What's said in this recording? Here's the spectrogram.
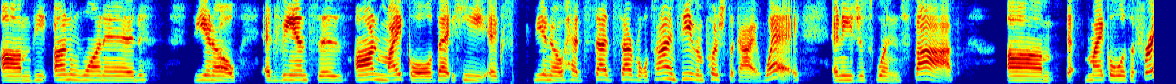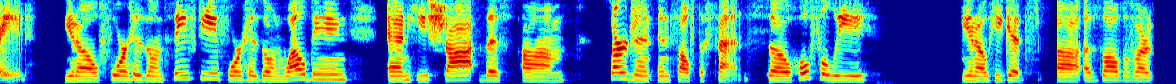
um, the unwanted, you know, advances on Michael that he, ex- you know, had said several times. He even pushed the guy away, and he just wouldn't stop. Um, Michael was afraid, you know, for his own safety, for his own well-being, and he shot this um, sergeant in self-defense. So hopefully, you know, he gets uh, absolved of our,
